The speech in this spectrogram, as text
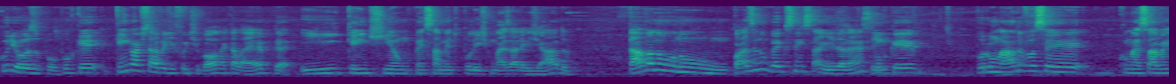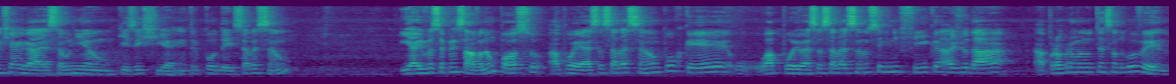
curioso, pô, porque quem gostava de futebol naquela época e quem tinha um pensamento político mais arejado, tava no, no- quase no beco sem saída, né? Sim. Porque, por um lado, você começava a enxergar essa união que existia entre poder e seleção, e aí você pensava, não posso apoiar essa seleção porque o, apoio a essa seleção significa ajudar a própria manutenção do governo.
